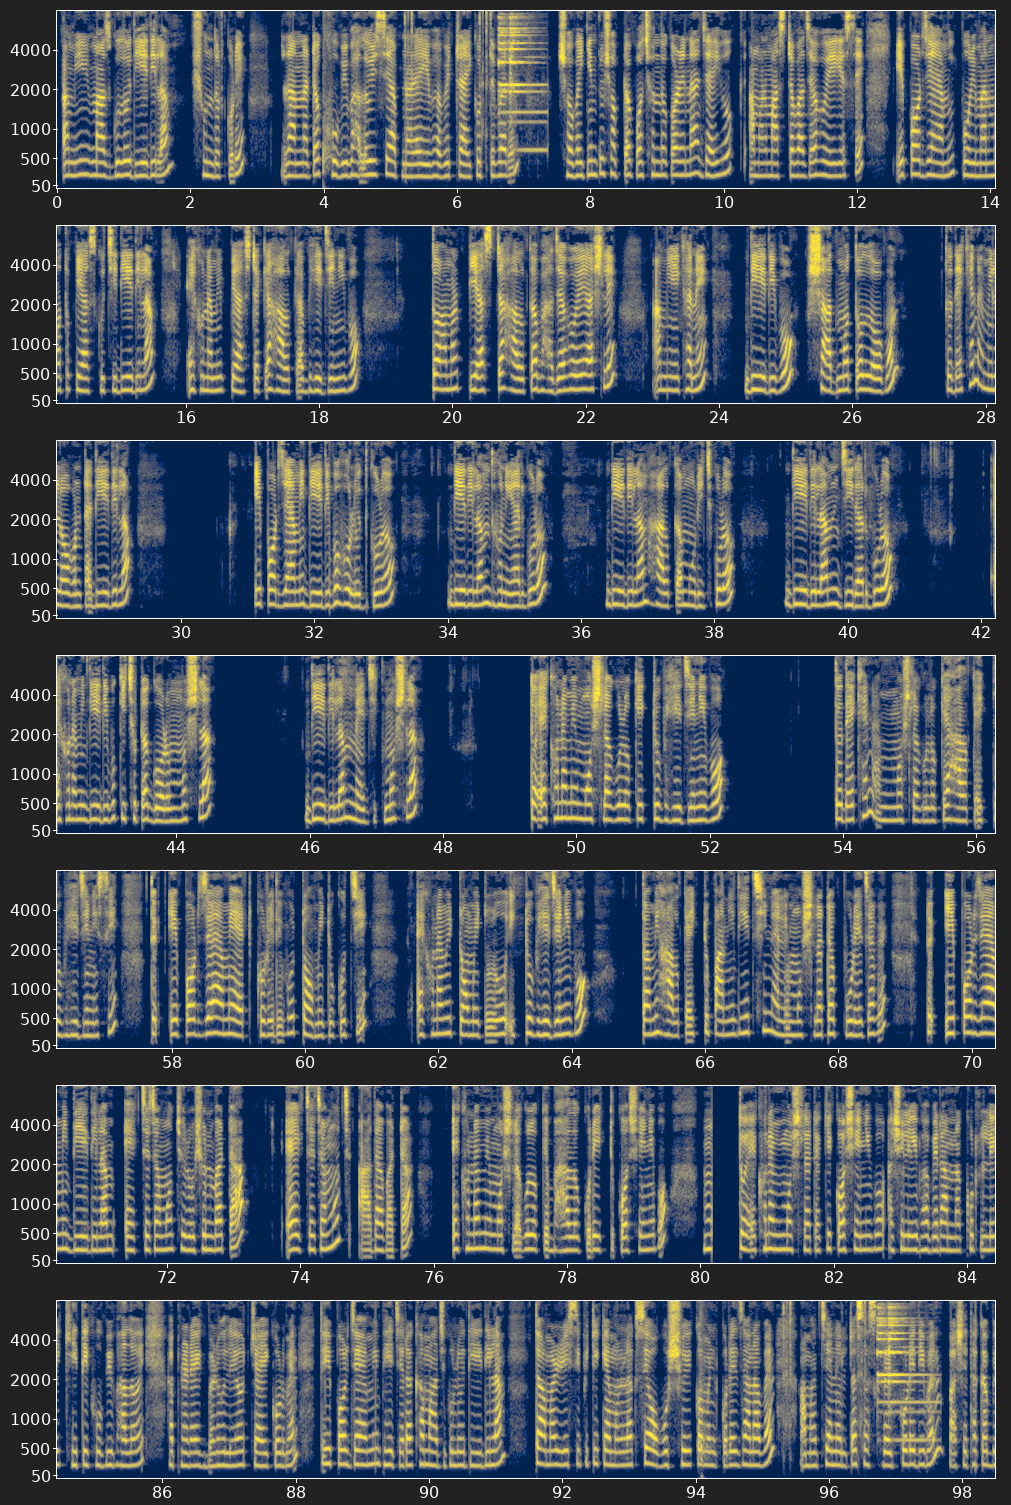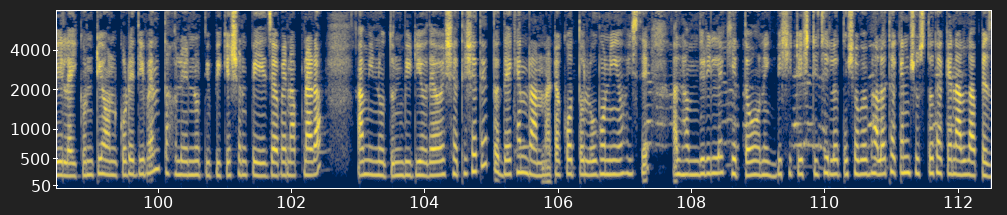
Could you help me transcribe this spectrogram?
আমি মাছগুলো দিয়ে দিলাম সুন্দর করে। রান্নাটা খুবই ভালো হয়েছে। আপনারা এভাবে ট্রাই করতে পারেন। সবাই কিন্তু সবটা পছন্দ করে না। যাই হোক, আমার মাছটা ভাজা হয়ে গেছে। এ পর্যায়ে আমি পরিমাণ মতো পেঁয়াজ কুচি দিয়ে দিলাম। এখন আমি পেঁয়াজটাকে হালকা ভেজে নিব। তো আমার পেঁয়াজটা হালকা ভাজা হয়ে আসলে আমি এখানে দিয়ে দিব স্বাদ মতো লবণ। তো দেখেন, আমি লবণটা দিয়ে দিলাম। এ পর্যায়ে আমি দিয়ে দিব হলুদ গুঁড়ো। দিয়ে দিলাম ধনিয়ার গুঁড়ো। দিয়ে দিলাম হালকা মরিচ গুঁড়ো, দিয়ে দিলাম জিরার গুঁড়ো। এখন আমি দিয়ে দিব কিছুটা গরম মশলা, দিয়ে দিলাম ম্যাজিক মশলা। তো এখন আমি মশলাগুলোকে একটু ভেজে নিব। তো দেখেন আমি মশলাগুলোকে হালকা একটু ভেজে নিছি। তো এ পর্যায়ে আমি অ্যাড করে দিব টমেটো কুচি। এখন আমি টমেটো একটু ভেজে নিব। তো আমি হালকা একটু পানি দিয়েছি, নাহলে মশলাটা পুড়ে যাবে। তো এ পর্যায়ে আমি দিয়ে দিলাম এক চা চামচ রসুন বাটা, এক চা চামচ আদা বাটা। এখন আমি মশলাগুলোকে ভালো করে একটু কষিয়ে নেব। তো এখন আমি মশলাটাকে কষিয়ে নিব। আসলে এইভাবে রান্না করলে খেতে খুবই ভালো হয়। আপনারা একবার হলেও ট্রাই করবেন। তো এই পর্যায়ে আমি ভেজে রাখা মাছগুলো দিয়ে দিলাম। তো আমার রেসিপিটি কেমন লাগছে অবশ্যই কমেন্ট করে জানাবেন। আমার চ্যানেলটা সাবস্ক্রাইব করে দিবেন, পাশে থাকা বেল আইকনটি অন করে দিবেন, তাহলে নোটিফিকেশন পেয়ে যাবেন আপনারা। আমি নতুন ভিডিও দেওয়ার সাথে সাথে তো দেখেন রান্নাটা কত লোভনীয় হয়েছে। আলহামদুলিল্লাহ, খেতেও অনেক বেশি টেস্টি ছিল। তো সবাই ভালো থাকেন, সুস্থ থাকেন। আল্লাহ হাফেজ।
